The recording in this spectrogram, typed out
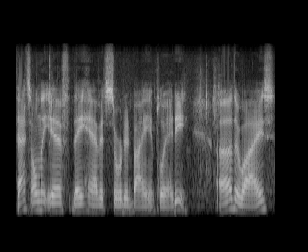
that's only if they have it sorted by employee ID. Otherwise,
